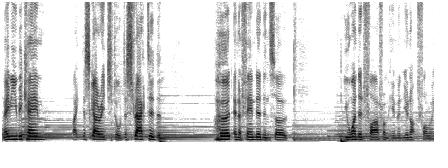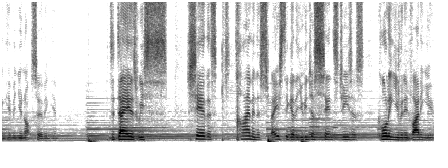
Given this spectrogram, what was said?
Maybe you became like discouraged or distracted and hurt and offended, and so you wandered far from Him and you're not following Him and you're not serving Him. But today, as we share this time in this space together, you can just sense Jesus calling you and inviting you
